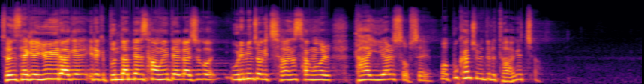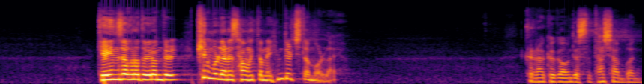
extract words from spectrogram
전 세계 유일하게 이렇게 분단된 상황이 돼가지고 우리 민족이 처한 상황을 다 이해할 수 없어요. 뭐 북한 주민들은 더 하겠죠. 개인적으로도 여러분들 피눈물 나는 상황 때문에 힘들지도 몰라요. 그러나 그 가운데서 다시 한번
